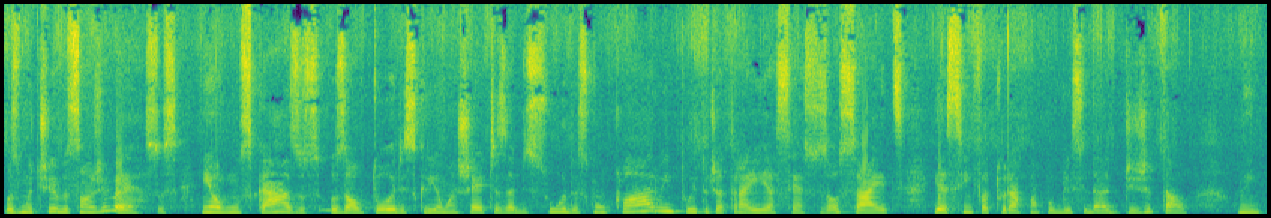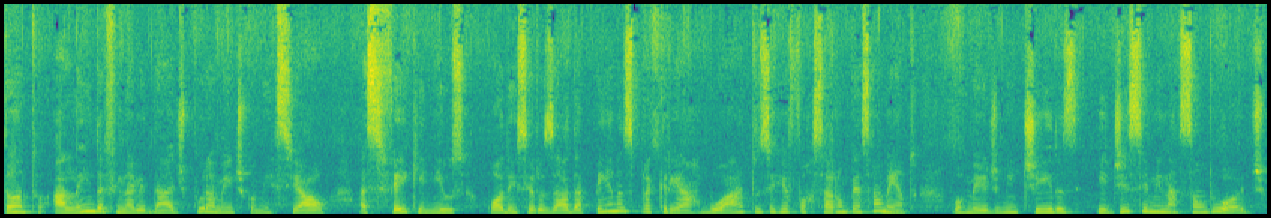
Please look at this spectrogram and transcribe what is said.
Os motivos são diversos. Em alguns casos, os autores criam manchetes absurdas com o claro intuito de atrair acessos aos sites e assim faturar com a publicidade digital. No entanto, além da finalidade puramente comercial, as fake news podem ser usadas apenas para criar boatos e reforçar um pensamento por meio de mentiras e disseminação do ódio.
